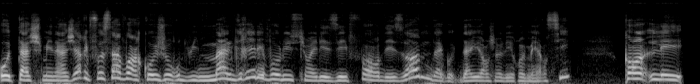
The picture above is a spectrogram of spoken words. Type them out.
aux tâches ménagères. Il faut savoir qu'aujourd'hui, malgré l'évolution et les efforts des hommes, d'ailleurs je les remercie, quand, les,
